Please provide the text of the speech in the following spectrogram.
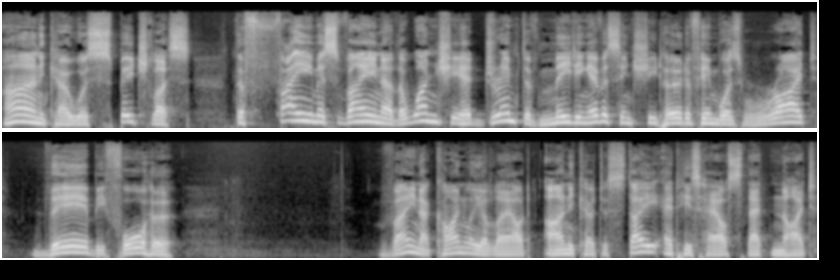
Arnika was speechless. The famous Vena, the one she had dreamt of meeting ever since she'd heard of him, was right there before her. Vena kindly allowed Arnika to stay at his house that night,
